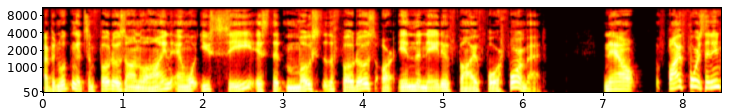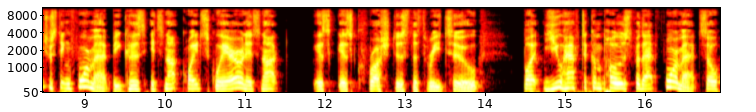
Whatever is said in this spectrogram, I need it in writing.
I've been looking at some photos online, and what you see is that most of the photos are in the native 5.4 format. Now, 5.4 is an interesting format because it's not quite square and it's not as, as crushed as the 3.2, but you have to compose for that format. So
